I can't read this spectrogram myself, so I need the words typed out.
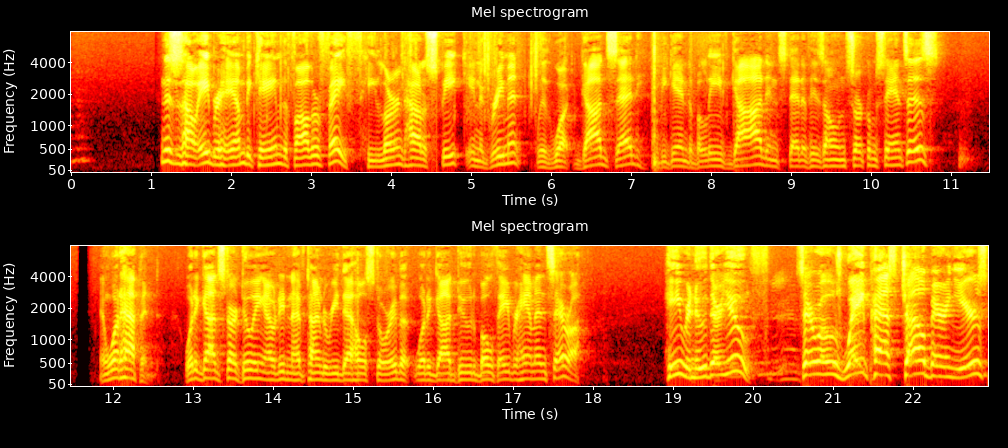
And this is how Abraham became the father of faith. He learned how to speak in agreement with what God said. He began to believe God instead of his own circumstances. And what happened? What did God start doing? I didn't have time to read that whole story but what did God do to both Abraham and Sarah he renewed their youth. Sarah was way past childbearing years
